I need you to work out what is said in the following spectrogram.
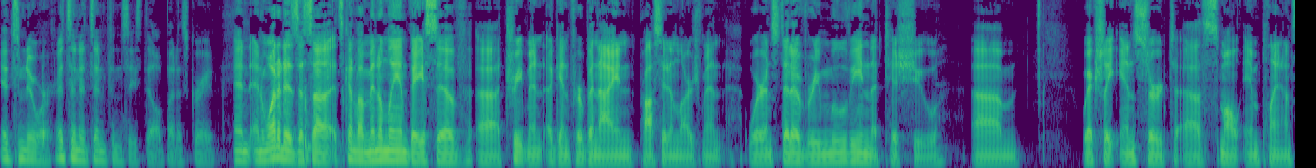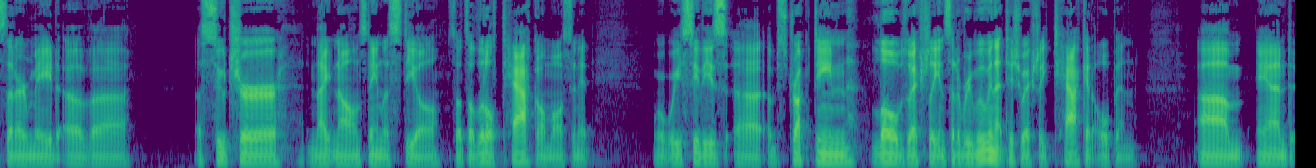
it's newer. It's in its infancy still, but it's great. And and what it is, it's, a, it's kind of a minimally invasive uh, treatment, again, for benign prostate enlargement, where instead of removing the tissue, um, we actually insert uh, small implants that are made of uh, a suture nitinol and stainless steel. So it's a little tack almost in it, where we see these uh, obstructing lobes. We actually, instead of removing that tissue, we actually tack it open. Um, and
